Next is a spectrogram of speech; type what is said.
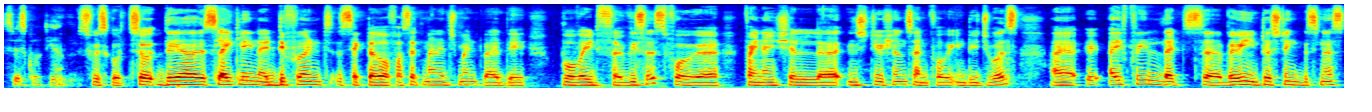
Swissquote, yeah. Swissquote. So they are slightly in a different sector of asset management where they provide services for uh, financial uh, institutions and for individuals. Uh, I feel that's a very interesting business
